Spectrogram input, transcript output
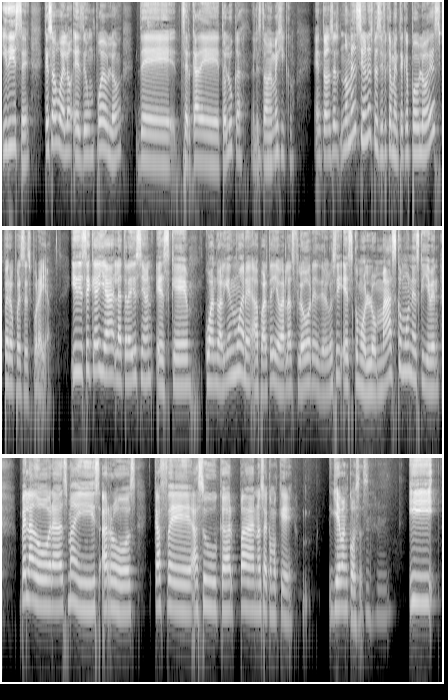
Y dice que su abuelo es de un pueblo de cerca de Toluca, del Estado de México. Entonces, no menciona específicamente qué pueblo es, pero pues es por allá. Y dice que allá la tradición es que cuando alguien muere, aparte de llevar las flores y algo así, es como lo más común es que lleven veladoras, maíz, arroz, café, azúcar, pan, o sea, como que llevan cosas. Y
